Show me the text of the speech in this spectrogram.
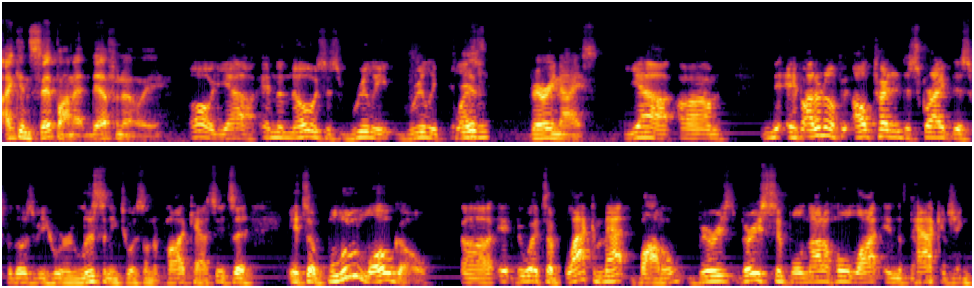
I can sip on it definitely. Oh yeah, and the nose is really really pleasant. Very nice. Yeah. Um, if I don't know if I'll try to describe this for those of you who are listening to us on the podcast, it's a it's a blue logo. Uh, it- it's a black matte bottle, very very simple, not a whole lot in the packaging,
